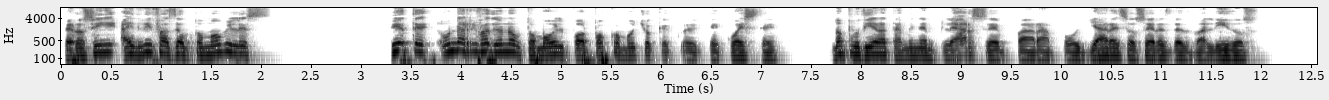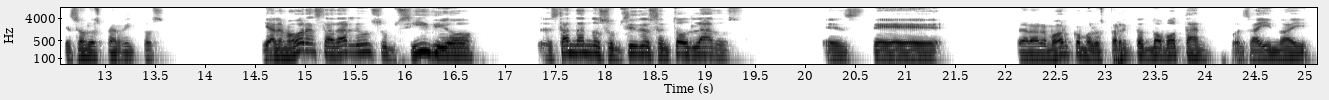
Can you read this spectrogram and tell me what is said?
pero sí hay rifas de automóviles. Fíjate, una rifa de un automóvil, por poco mucho que, que cueste, no pudiera también emplearse para apoyar a esos seres desvalidos que son los perritos. Y a lo mejor hasta darle un subsidio. Están dando subsidios en todos lados. Este, pero a lo mejor como los perritos no votan, pues ahí no hay,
